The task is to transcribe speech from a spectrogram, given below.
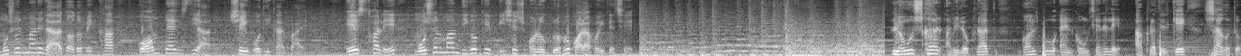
মুসলমানেরা তদপেক্ষা কম ট্যাক্স দিয়া সেই অধিকার পায়। এ স্থলে মুসলমান দিগকে বিশেষ অনুগ্রহ করা হইতেছে। নমস্কার, আমি লোকনাথ। গল্প অ্যান্ড কোং চ্যানেলে আপনাদেরকে স্বাগত।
